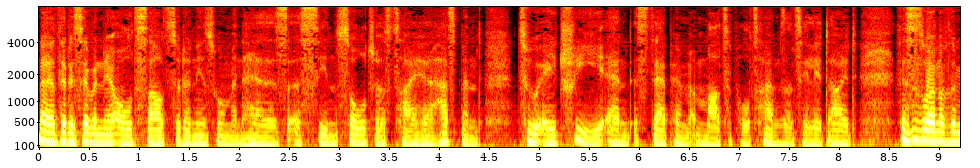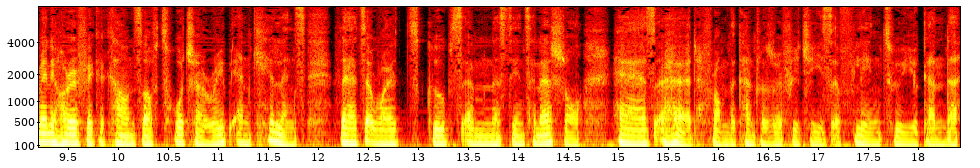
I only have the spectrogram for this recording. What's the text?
Now, a 37-year-old South Sudanese woman has seen soldiers tie her husband to a tree and stab him multiple times until he died. This is one of the many horrific accounts of torture, rape, and killings that rights groups Amnesty International has heard from the country's refugees fleeing to Uganda.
